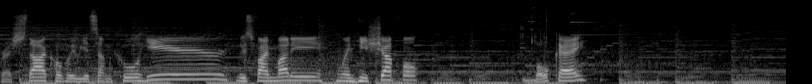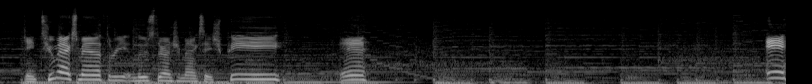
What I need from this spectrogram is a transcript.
fresh stock. Hopefully we get something cool here. Lose 5 money when you shuffle. Okay. Gain 2 max mana, three lose 300 max HP. Eh. Eh.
